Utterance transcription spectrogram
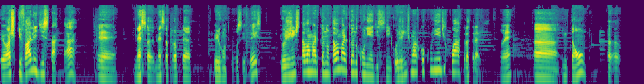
eu acho que vale destacar, é, nessa, nessa própria pergunta que você fez, que hoje a gente estava marcando, não estava marcando com linha de 5, hoje a gente marcou com linha de 4 atrás, não é? Uh, então, uh,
